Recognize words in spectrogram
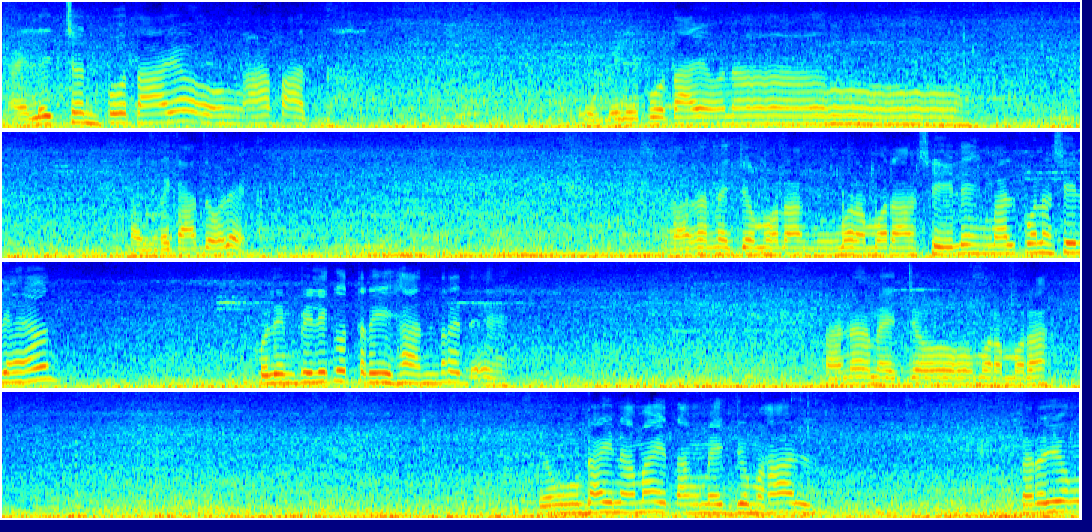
May lechon po tayo ang apat. Bibili po tayo ng Panricado ulit. Sana medyo murang, mura-mura ang siling. Mahal po ng siling ngayon. Huling bili ko 300 eh Sana medyo mura-mura. Yung dynamite ang medyo mahal. Pero yung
